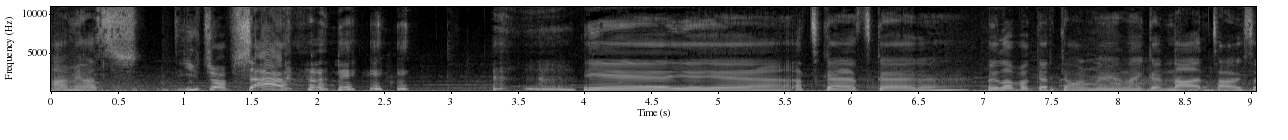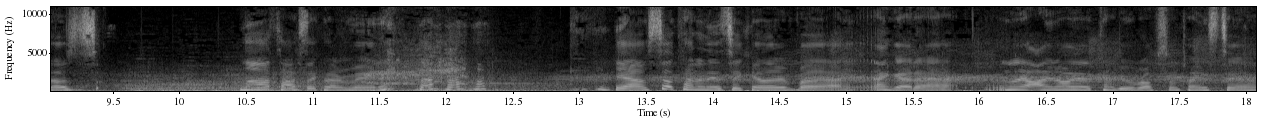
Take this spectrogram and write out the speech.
I mean, that's you drop shot. yeah, yeah, yeah. That's good. That's good. We love a good killer, man. Like a not toxic. Not toxic roommate. yeah, I'm still kind of into killer, but I, I gotta. I know it can be rough sometimes too.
